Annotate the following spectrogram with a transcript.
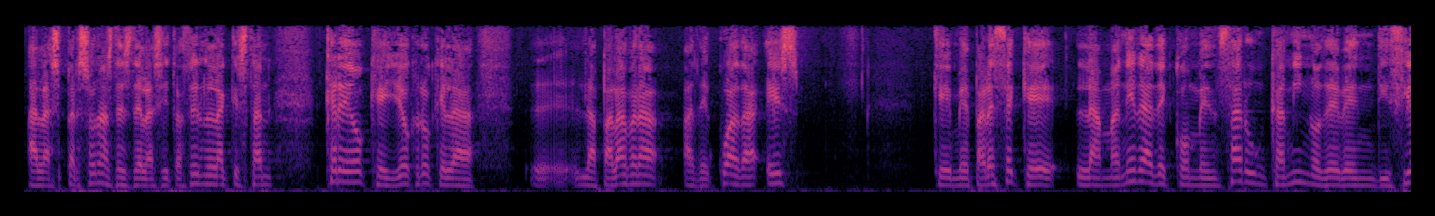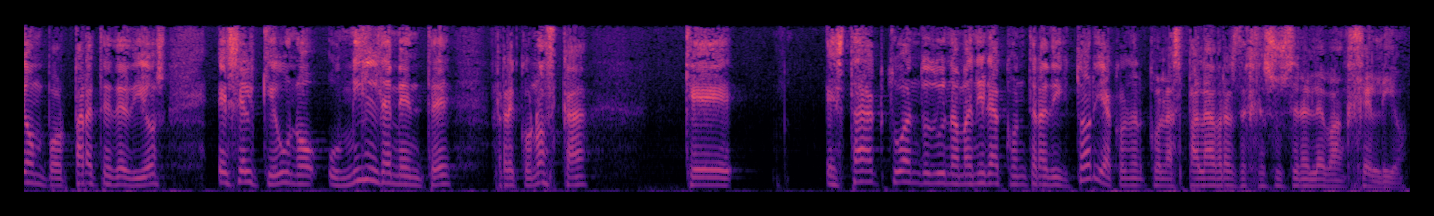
a las personas desde la situación en la que están, creo que yo creo que la, eh, la palabra adecuada es que me parece que la manera de comenzar un camino de bendición por parte de Dios es el que uno humildemente reconozca que está actuando de una manera contradictoria con, las palabras de Jesús en el Evangelio.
